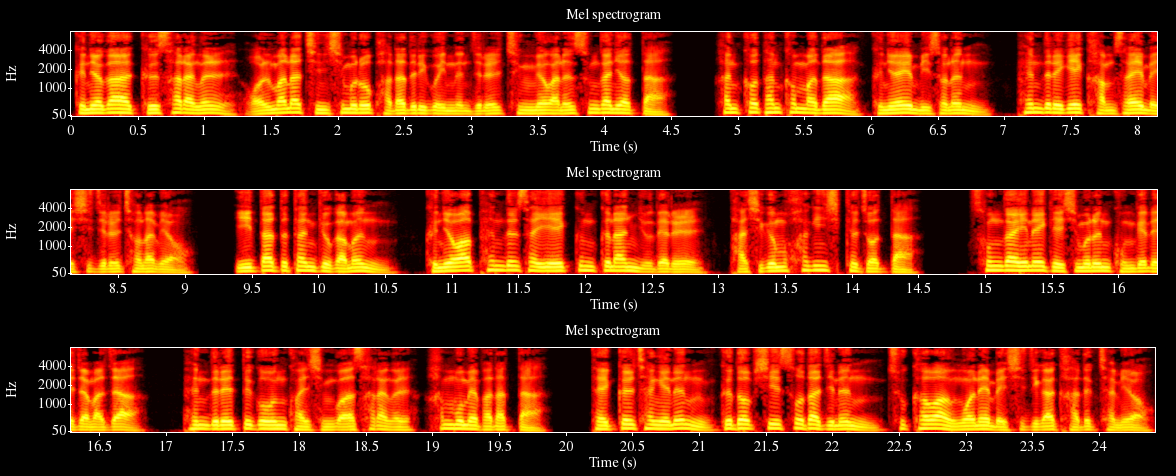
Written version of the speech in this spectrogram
그녀가 그 사랑을 얼마나 진심으로 받아들이고 있는지를 증명하는 순간이었다. 한 컷 한 컷마다 그녀의 미소는 팬들에게 감사의 메시지를 전하며 이 따뜻한 교감은 그녀와 팬들 사이의 끈끈한 유대를 다시금 확인시켜 주었다. 송가인의 게시물은 공개되자마자 팬들의 뜨거운 관심과 사랑을 한몸에 받았다. 댓글창에는 끝없이 쏟아지는 축하와 응원의 메시지가 가득 차며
